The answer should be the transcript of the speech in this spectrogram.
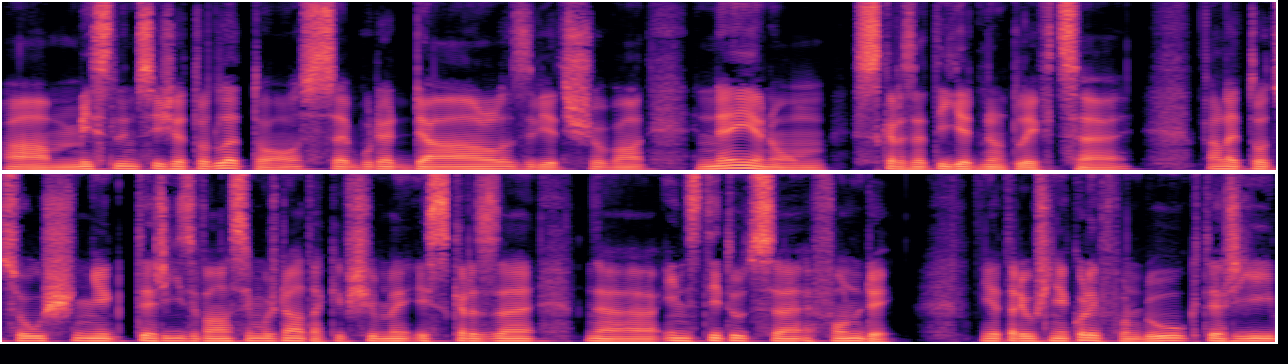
a myslím si, že tohleto se bude dál zvětšovat nejenom skrze ty jednotlivce, ale to, co už někteří z vás si možná taky všimli i skrze uh, instituce, fondy. Je tady už několik fondů, kteří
